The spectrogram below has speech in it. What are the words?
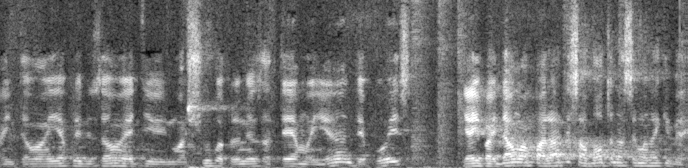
Tá? Então aí a previsão é de uma chuva pelo menos até amanhã, depois, e aí vai dar uma parada e só volta na semana que vem.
